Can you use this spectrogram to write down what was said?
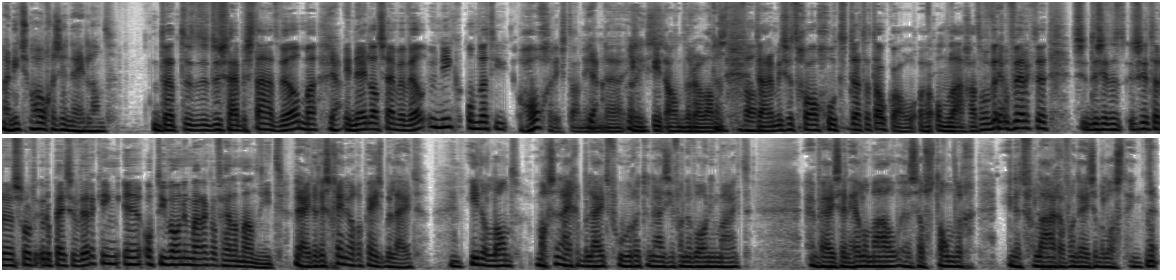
Maar niet zo hoog als in Nederland. Dat, dus hij bestaat wel, maar ja. in Nederland zijn we wel uniek... omdat hij hoger is dan in, ja, uh, in, in, andere landen. Daarom is het gewoon goed dat het ook al uh, omlaag gaat. Of, ja. of werkt er, zit, zit, er een soort Europese werking uh, op die woningmarkt of helemaal niet? Nee, er is geen Europees beleid. Hm. Ieder land mag zijn eigen beleid voeren ten aanzien van de woningmarkt. En wij zijn helemaal zelfstandig in het verlagen van deze belasting. Ja.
